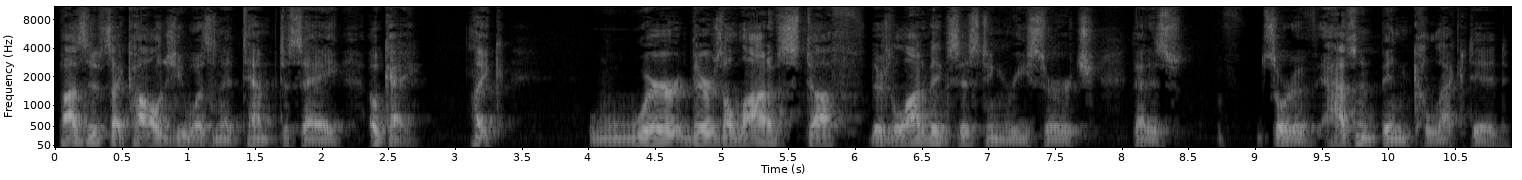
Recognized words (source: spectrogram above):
Positive psychology was an attempt to say, okay, like where there's a lot of stuff, there's a lot of existing research that is sort of hasn't been collected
